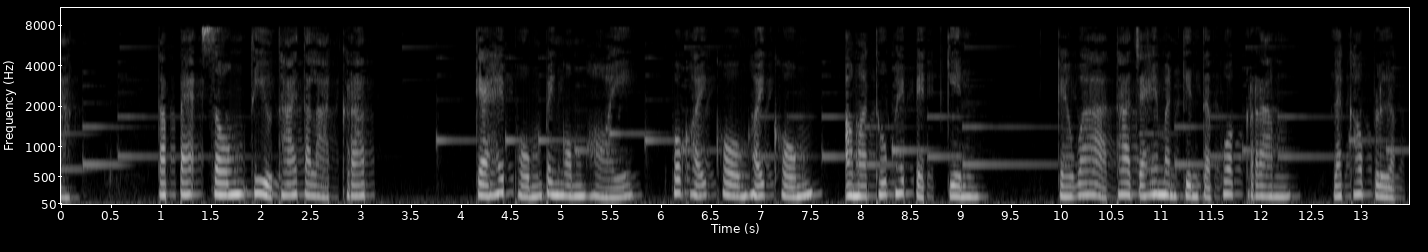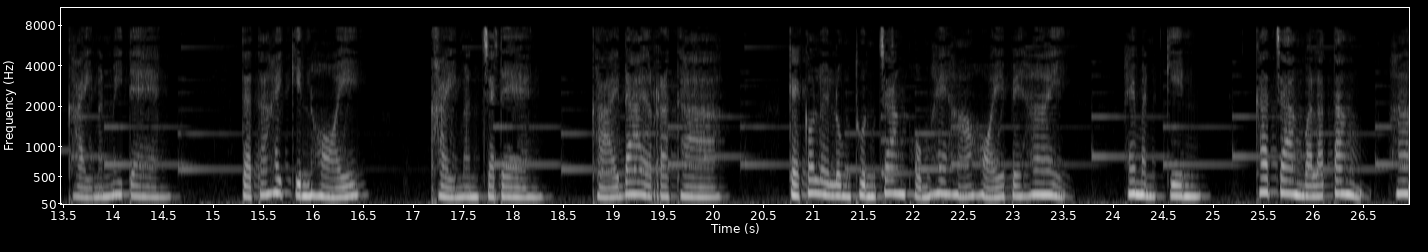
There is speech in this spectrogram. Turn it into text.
ละ่ะตะแปะซงที่อยู่ท้ายตลาดครับ แกให้ผมไปงมหอย พวกหอยโคงหอยขม เอามาทุบให้เป็ดกิน แกว่าถ้าจะให้มันกินแต่พวกกรำและข้าวเปลือกไข่มันไม่แดง แต่ถ้าให้กินหอย ไข่มันจะแดง ขายได้ราคา กก็เลยลงทุนจ้างผมให้หาหอยไปให้ ให้มันกิน ค่าจ้างวันละตั้งห้า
